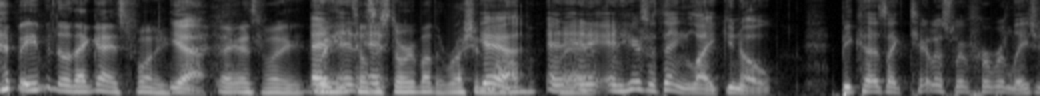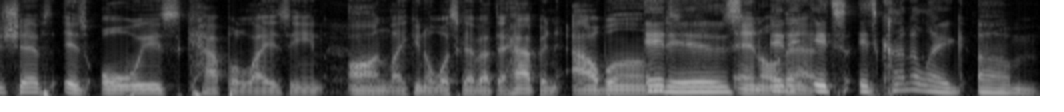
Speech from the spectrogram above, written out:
But even though that guy is funny. Yeah. That guy's funny. when And- he and- tells a story about the Russian yeah. mob. And, Yeah. and and here's the thing, like you know, because like Taylor Swift, her relationships is always capitalizing on like you know what's about to happen, albums. It is, and all It- that. It's it's kind of like um,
